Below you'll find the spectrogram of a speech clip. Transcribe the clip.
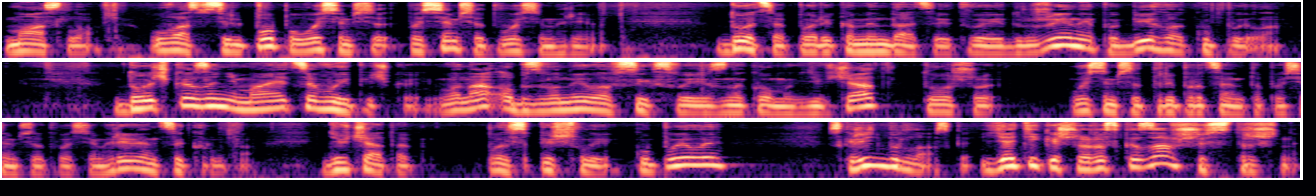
масло. У вас в сільпо по, 80, по 78 гривень. Доця по рекомендації твоєї дружини побігла, купила. Дочка займається випічкою. Вона обдзвонила всіх своїх знайомих дівчат, тому що 83% по 78 гривень це круто. Дівчата поспішли, купили. Скажіть, будь ласка, я тільки що розказав щось страшне.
